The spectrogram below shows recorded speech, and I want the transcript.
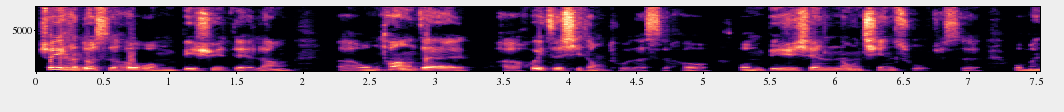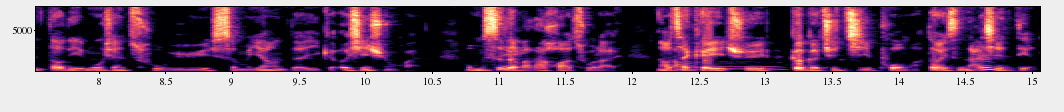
所以很多时候我们必须得让呃，我们通常在呃绘制系统图的时候，我们必须先弄清楚，就是我们到底目前处于什么样的一个恶性循环，我们试着把它画出来，然后才可以去哦。各个去击破嘛，到底是哪些嗯。点，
